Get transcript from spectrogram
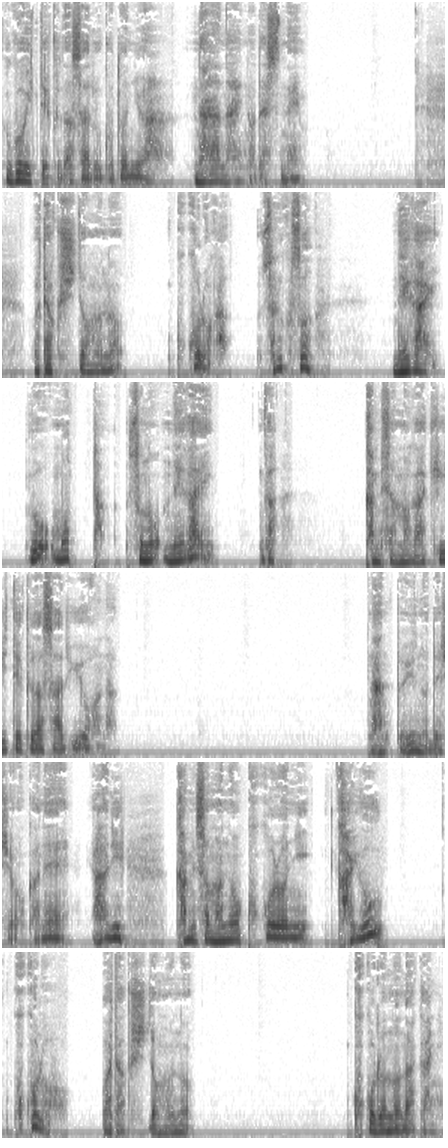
動いてくださることにはならないのですね。私どもの心が、それこそ願いを持った、その願いが神様が聞いてくださるような、何というのでしょうかね。やはり神様の心に通う心を私どもの心の中に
